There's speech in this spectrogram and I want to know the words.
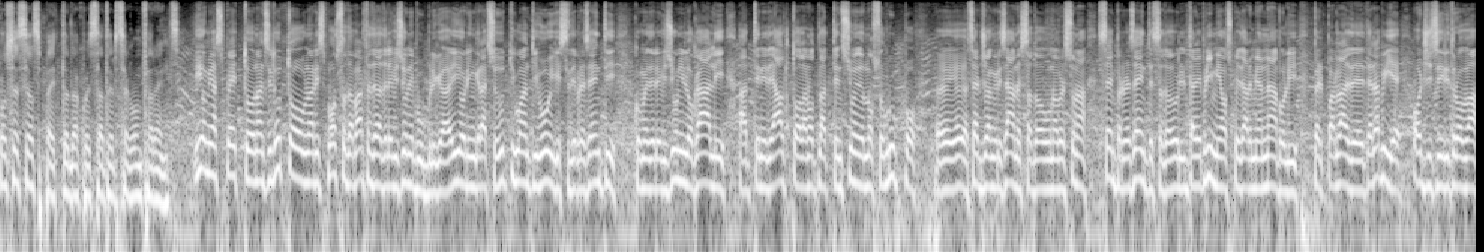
Cosa si aspetta da questa terza conferenza? Io mi aspetto innanzitutto una risposta da parte della televisione pubblica, io ringrazio tutti quanti voi che siete presenti come televisioni locali a tenere alto l'attenzione del nostro gruppo, eh, Sergio Angrisano è stato una persona sempre presente, è stato tra i primi a ospitarmi a Napoli per parlare delle terapie, oggi si ritrova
